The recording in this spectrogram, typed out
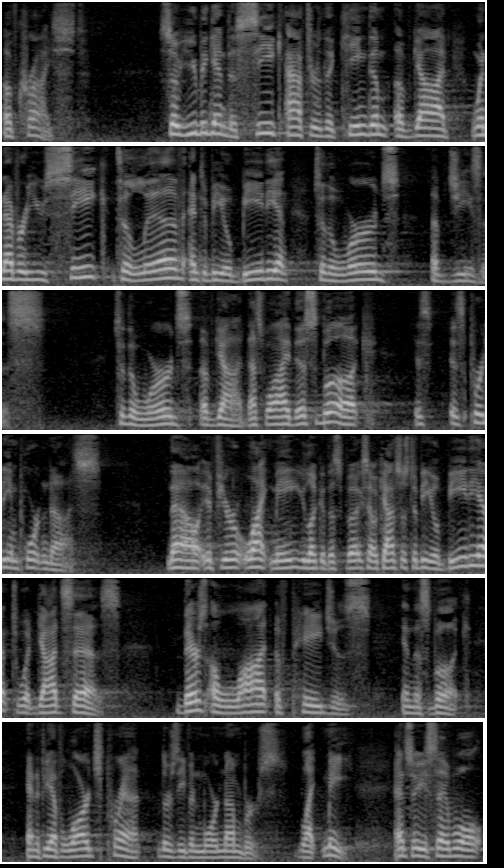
of Christ. So you begin to seek after the kingdom of God whenever you seek to live and to be obedient to the words of Jesus, to the words of God. That's why this book is, is pretty important to us. Now, if you're like me, you look at this book, say, okay, I'm supposed to be obedient to what God says. There's a lot of pages in this book. And if you have large print, there's even more numbers, like me. And so you say, well,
